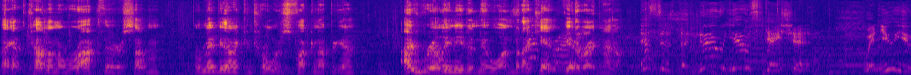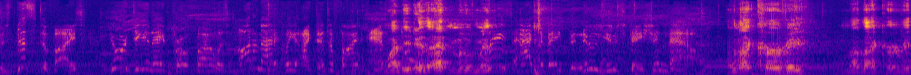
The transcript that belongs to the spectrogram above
I got caught on a rock there or something. Or maybe my controller's fucking up again. I really need a new one, but I can't get it right now. This is the New-U station. When you use this device, your DNA profile is automatically identified and Why'd you do that movement? Please activate the New-U station now. I'm not curvy. I'm not that curvy.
